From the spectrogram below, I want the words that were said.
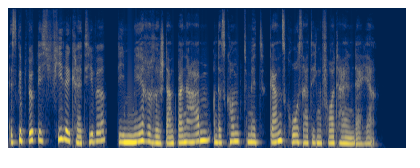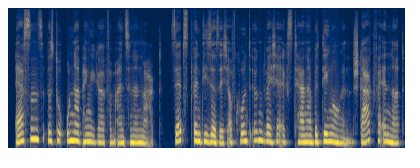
Es gibt wirklich viele Kreative, die mehrere Standbeine haben und das kommt mit ganz großartigen Vorteilen daher. Erstens wirst du unabhängiger vom einzelnen Markt. Selbst wenn dieser sich aufgrund irgendwelcher externer Bedingungen stark verändert,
